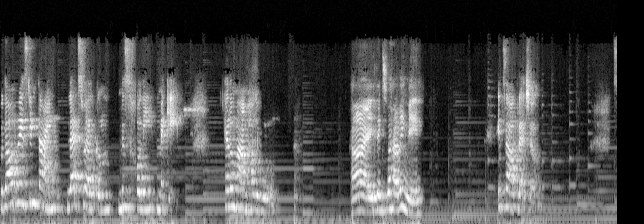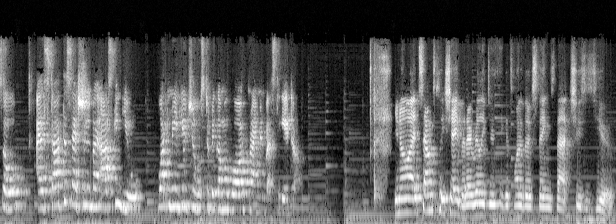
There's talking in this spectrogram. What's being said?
Without wasting time, let's welcome Miss Hollie McKay. Hello, ma'am, how are you? Hi, thanks for having me. It's our pleasure. So, I'll start the session by asking you what made you choose to become a war crime investigator? You know, it sounds cliche, but I really do think it's one of those things that chooses you.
